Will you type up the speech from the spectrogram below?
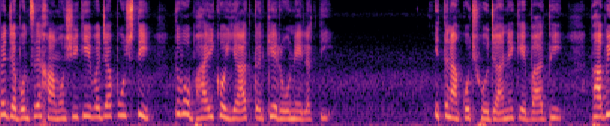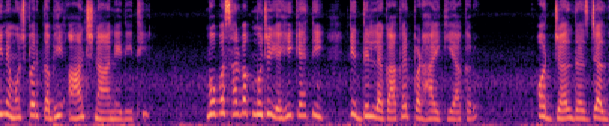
मैं जब उनसे खामोशी की वजह पूछती तो वो भाई को याद करके रोने लगती। इतना कुछ हो जाने के बाद भी भाभी ने मुझ पर कभी आँच ना आने दी थी। वो बस हर वक्त मुझे यही कहती कि दिल लगाकर पढ़ाई किया करो और जल्द अज जल्द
